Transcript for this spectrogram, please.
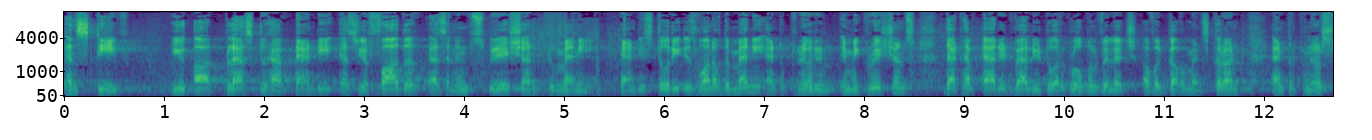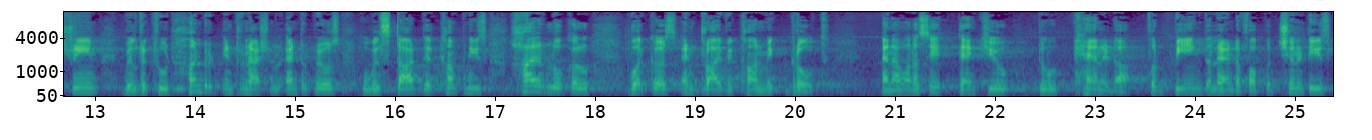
and Steve you are blessed to have Andy as your father, as an inspiration to many. Andy's story is one of the many entrepreneurial immigrations that have added value to our global village. Our government's current entrepreneur stream will recruit 100 international entrepreneurs who will start their companies, hire local workers, and drive economic growth. And I want to say thank you to Canada for being the land of opportunities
